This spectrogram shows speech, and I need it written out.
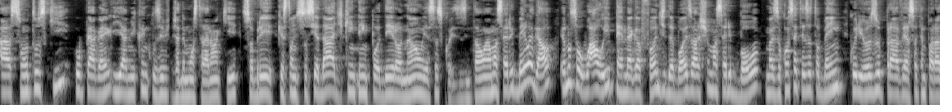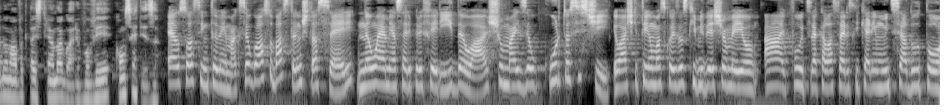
assuntos que o PH e a Mika, inclusive, já demonstraram aqui sobre questão de sociedade, quem tem poder ou não e essas coisas. Então é uma série bem legal. Eu não sou uau, hiper mega fã de The Boys, eu acho uma série boa, mas eu com certeza tô bem curioso para ver essa temporada nova que tá estreando agora. Eu vou ver com certeza. É, eu sou assim também, Max. Eu gosto bastante da série. Não é a minha série preferida, eu acho, mas eu curto assistir. Eu acho que tem umas coisas que me deixam meio. Ai, putz, é aquelas séries que querem muito ser adultona,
